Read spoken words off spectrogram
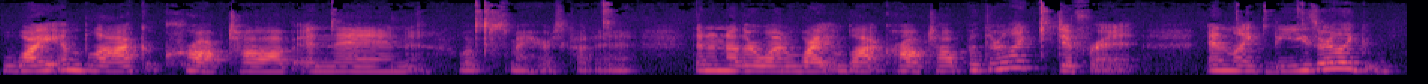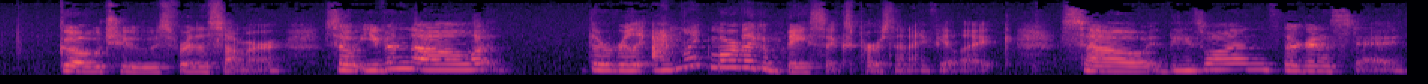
white and black crop top and then, whoops, my hair's cut in it. Then another one, white and black crop top, but they're like different. And like these are like go-tos for the summer. So even though they're really, I'm like more of like a basics person, I feel like. So these ones, they're gonna stay.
